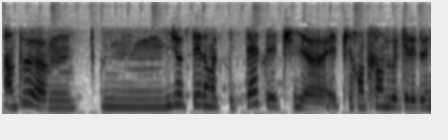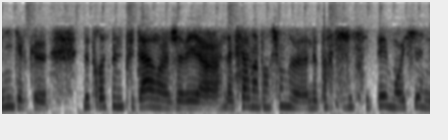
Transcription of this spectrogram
un peu euh, hum, mijoté dans ma petite tête, et puis euh, et puis rentrer en Nouvelle-Calédonie quelques deux trois semaines plus tard, euh, j'avais euh, la ferme intention de, de participer moi aussi à une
